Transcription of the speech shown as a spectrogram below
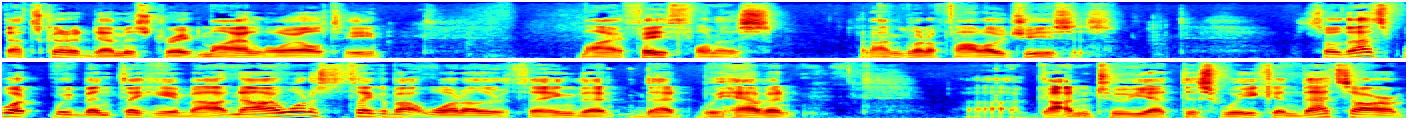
that's going to demonstrate my loyalty my faithfulness, and I'm going to follow Jesus. So that's what we've been thinking about. Now, I want us to think about one other thing that, that we haven't uh, gotten to yet this week, and that's our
